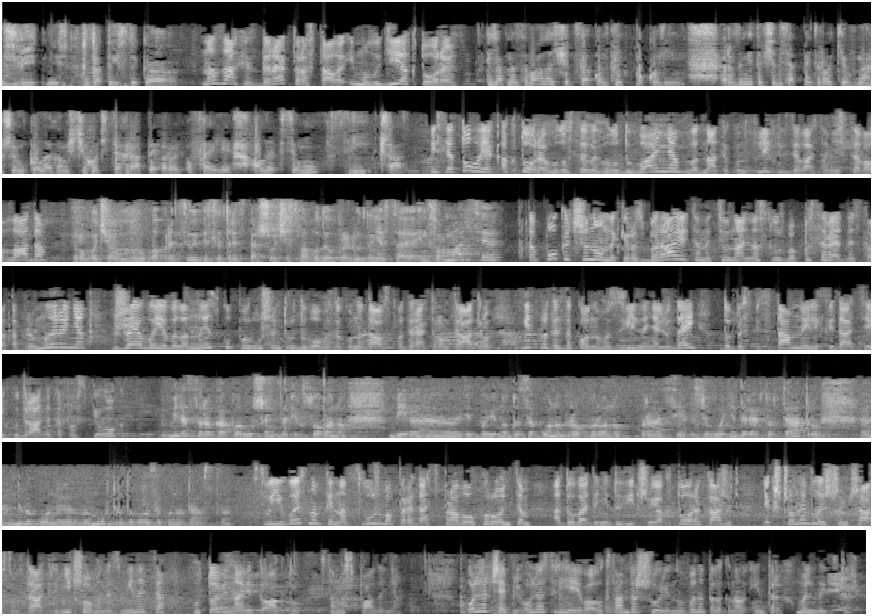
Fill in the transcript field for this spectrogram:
звітність, статистика. На захист директора стали і молоді актори. Я б називала, що це конфлікт поколінь. Розумієте, в 65 років нашим колегам ще хочеться грати роль Офелії, але всьому свій час. Після того, як актори оголосили голодування, владнати конфлікт взялася місцева влада. Робоча група працює. Після 31 числа буде оприлюднення ця інформація. Та поки чиновники розбираються, Національна служба посередництва та примирення вже виявила низку порушень трудового законодавства директором театру від протизаконного звільнення людей до безпідставної ліквідації худради та профспілок. Біля 40 порушень зафіксовано е, відповідно до закону про охорону праці. Сьогодні директор театру е, не виконує вимог трудового законодавства. Свої висновки Нацслужба передасть правоохоронцям, а доведені до відчаю актори кажуть, якщо найближчим часом в театрі нічого не зміниться, готові навіть до акту самоспалення. Ольга Чепіль, Ольга Сергієва, Олександр Шурін. Новини телеканал Інтер. Хмельницький.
